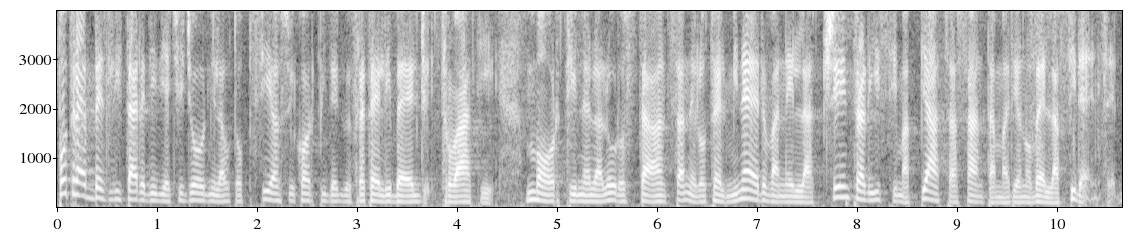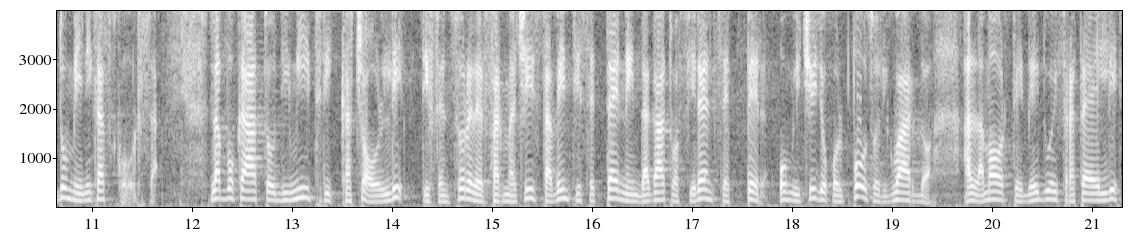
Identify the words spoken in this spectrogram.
Potrebbe slittare di dieci giorni l'autopsia sui corpi dei due fratelli belgi trovati morti nella loro stanza nell'hotel Minerva nella centralissima piazza Santa Maria Novella a Firenze domenica scorsa. L'avvocato Dimitri Caciolli, difensore del farmacista 27enne indagato a Firenze per omicidio colposo riguardo alla morte dei due fratelli,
